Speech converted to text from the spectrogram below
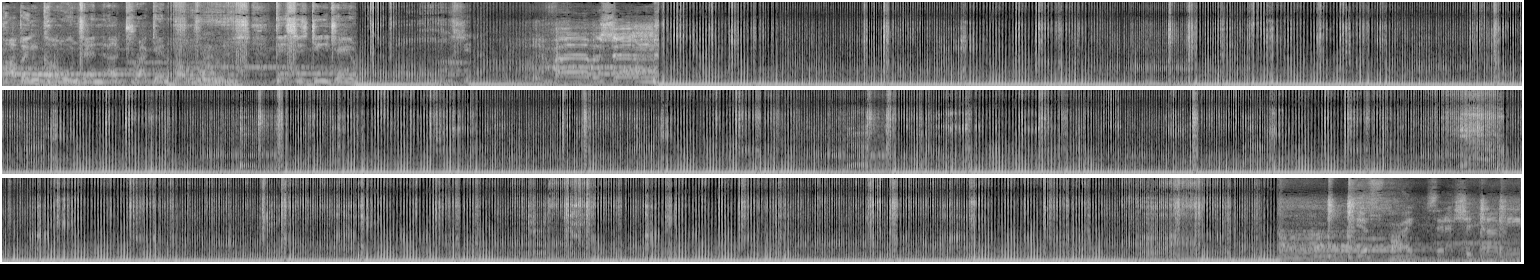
Popping cones and attracting hoes. This is DJ Radicals. If Say that shit that I mean.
